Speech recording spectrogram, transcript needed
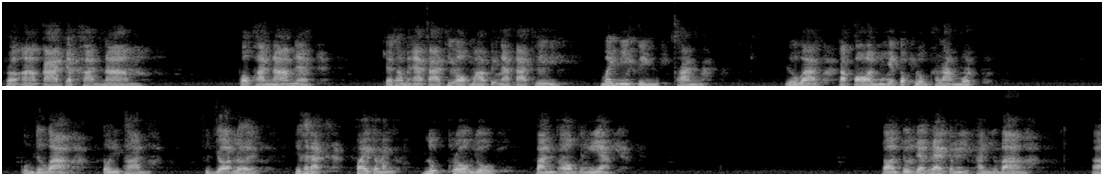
เพราะอากาศจะผ่านน้ำพอผ่านน้ำเนี่ย จะทำให้อากาศที่ออกมาเป็นอากาศที่ไม่มีกลิ่นฟัน หรือว่าตะกอนมันจะตกลงข้างล่างหมด ผมถือว่าตัวนี้ผ่านสุดยอดเลย นี่ขนาดไฟกำลังลุกโครงอยู่ ฟันก็ออกอย่างเนี้ย ตอนจุดแรกๆจะมีคันอยู่บ้าง อ่า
